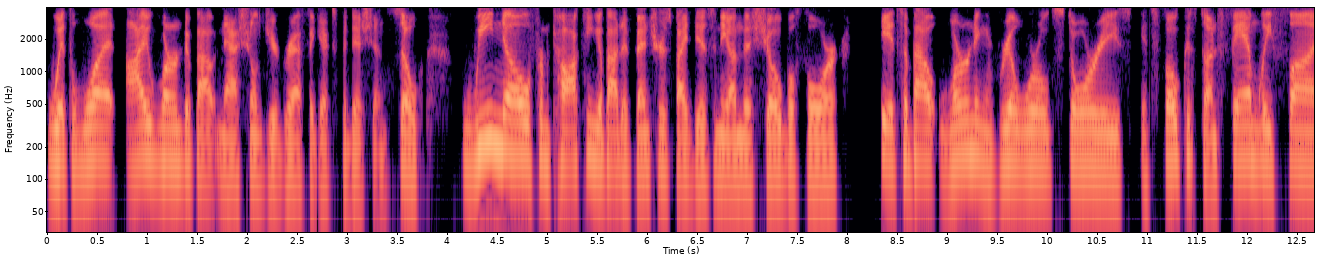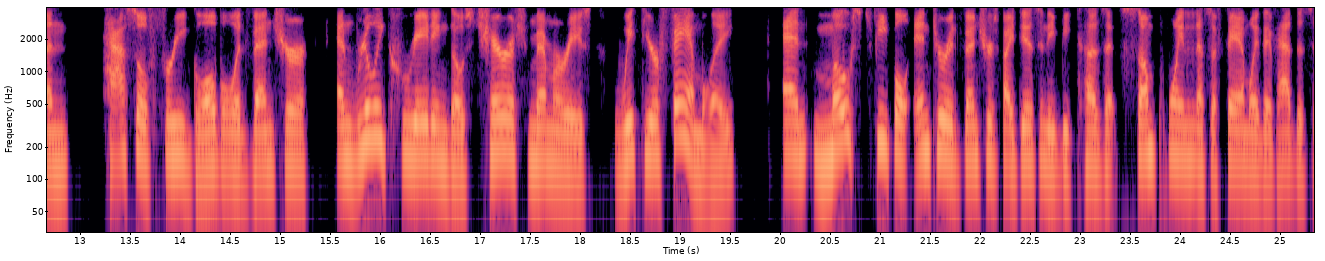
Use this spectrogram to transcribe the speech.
with what I learned about National Geographic expeditions. So we know from talking about Adventures by Disney on this show before, it's about learning real world stories. It's focused on family fun, hassle free global adventure, and really creating those cherished memories with your family. And most people enter Adventures by Disney because at some point as a family, they've had this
